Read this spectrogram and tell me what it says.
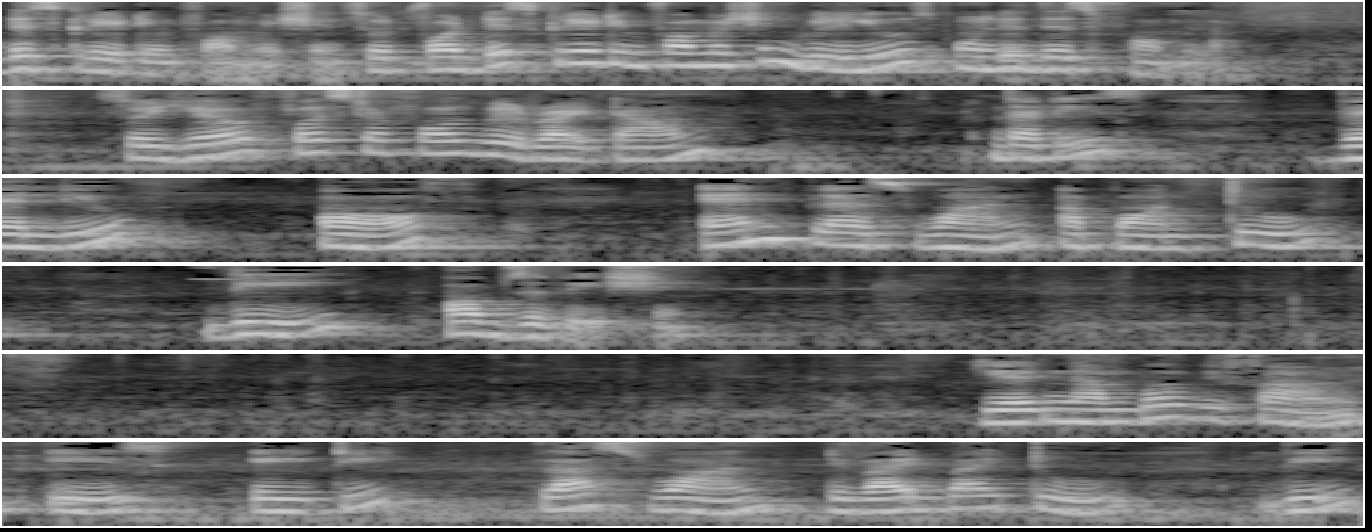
discrete information. So for discrete information we'll use only this formula. So here first of all we'll write down that is value of n plus 1 upon 2 the observation. Here number we found is 80 plus 1 divided by 2 the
